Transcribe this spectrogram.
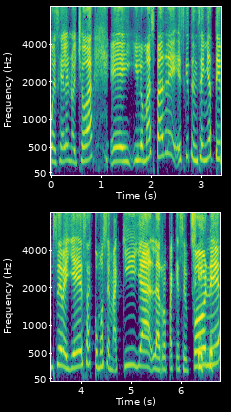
pues Helen Ochoa. Eh, y lo más padre es que te enseña tips de belleza, cómo se maquilla, la ropa que se pone.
